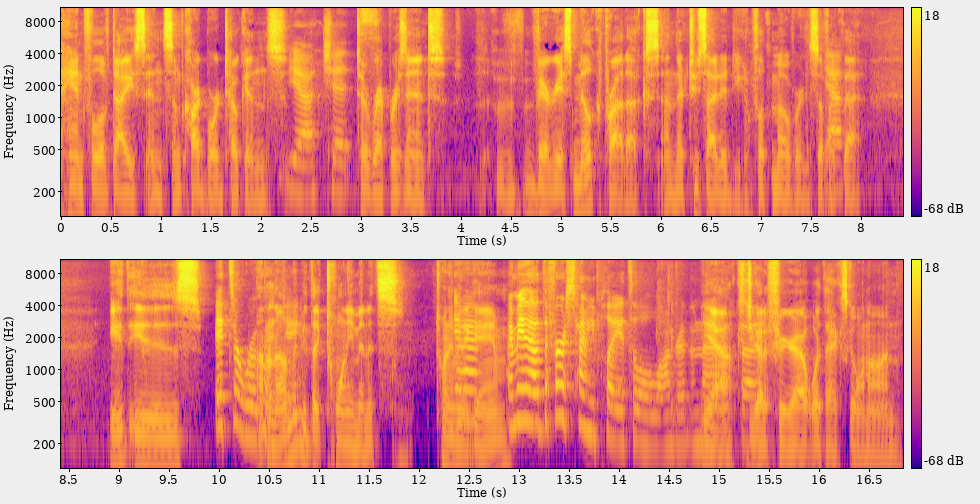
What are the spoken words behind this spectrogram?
handful of dice and some cardboard tokens Yeah, chit. to represent various milk products. And they're two sided, you can flip them over and stuff like that. It is, It's a I don't know, game. maybe like 20 minutes, 20 minute game. I mean, the first time you play, it's a little longer than that. yeah, because you got to figure out what the heck's going on.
